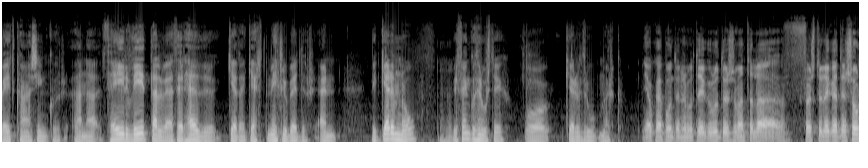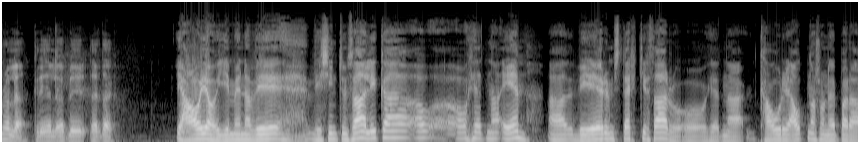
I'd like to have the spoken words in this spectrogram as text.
veit hvað hann syngur. Þannig að þeir vit alveg að þeir hefðu geta gert miklu betur. En við gerum nóg, mm -hmm. við fengum þrjú stig og gerum þrjú mörg jákvæðpunktin sem þú tekur út úr þessu vantala förstu leikatinn sóknarlega, gríðilega öflið þær dag. Já, já, ég meina við, við síndum það líka á, á hérna EM að við erum sterkir þar og, og hérna Kári Átnason er bara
